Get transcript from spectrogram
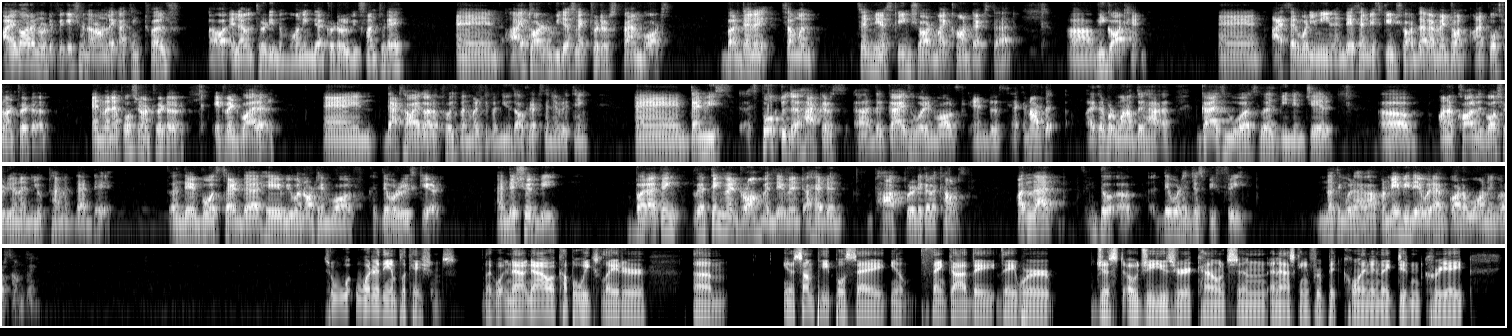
I got a notification around like I think 12 uh, or 11:30 in the morning that Twitter will be fun today, and I thought it would be just like Twitter spam bots. But then I, someone sent me a screenshot, my contacts that uh, we got him and I said, "What do you mean?" And they sent me a screenshot that I went on. I posted on Twitter, and when I posted on Twitter, it went viral, and that's how I got approached by multiple news outlets and everything. And then we spoke to the hackers, uh, the guys who were involved in this hacker, not the hacker, but one of the ha- guys who was who has been in jail, uh, on a call with Wall Street Journal and New York Times that day. And they both said that, hey, we were not involved because they were really scared, and they should be but I think where things went wrong when they went ahead and hacked political accounts. Other than that, the, uh, they would have just be free. Nothing would have happened. Maybe they would have got a warning or something. So, wh- what are the implications? Like, what now? Now, a couple weeks later, um, you know, some people say, you know, thank God they they were just OG user accounts and and asking for Bitcoin, and they didn't create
